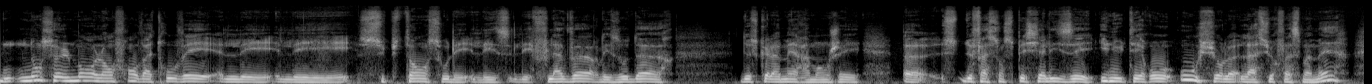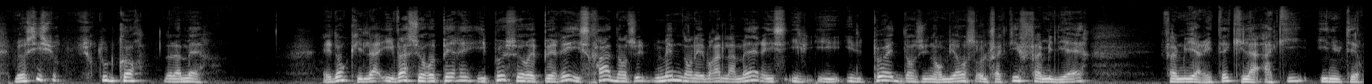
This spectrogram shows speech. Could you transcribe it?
non seulement l'enfant va trouver les, substances ou les, flaveurs, les odeurs de ce que la mère a mangé euh, de façon spécialisée in utero ou sur la surface mammaire, mais aussi sur, tout le corps de la mère. Et donc il, a, il va se repérer, il peut se repérer, il sera dans même dans les bras de la mère, il, il peut être dans une ambiance olfactive familière, familiarité qu'il a acquis in utero.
